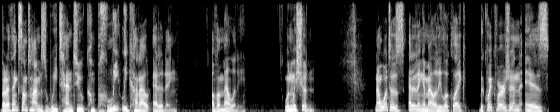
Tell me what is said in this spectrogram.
But I think sometimes we tend to completely cut out editing of a melody when we shouldn't. Now, what does editing a melody look like? The quick version is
